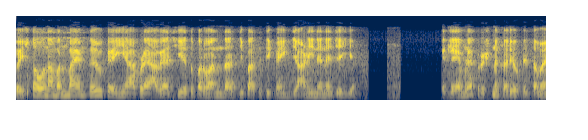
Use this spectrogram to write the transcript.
વૈષ્ણવોના મનમાં એમ થયું કે અહીંયા આપણે આવ્યા છીએ તો પરમાનંદાસજી પાસેથી કંઈક જાણીને ને જઈએ. એટલે એમણે પ્રશ્ન કર્યો કે તમે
